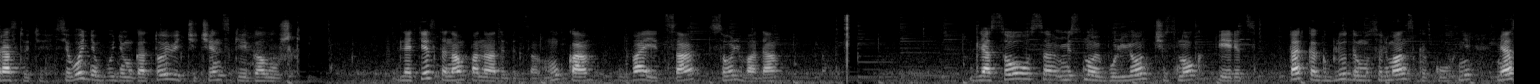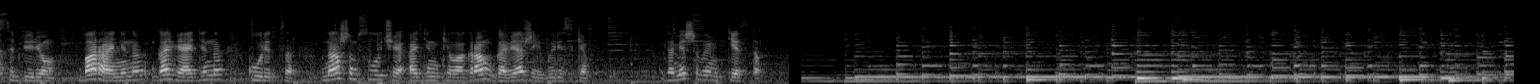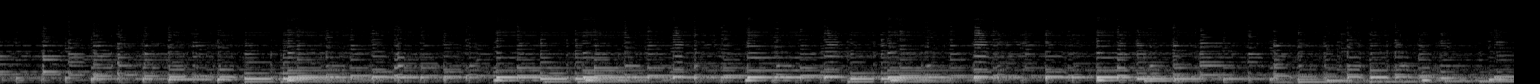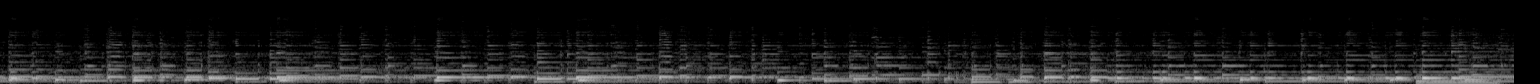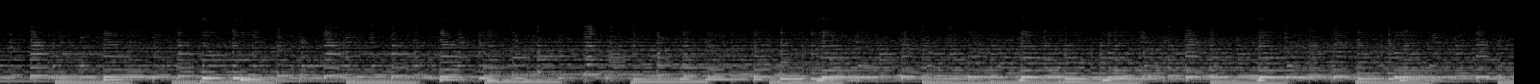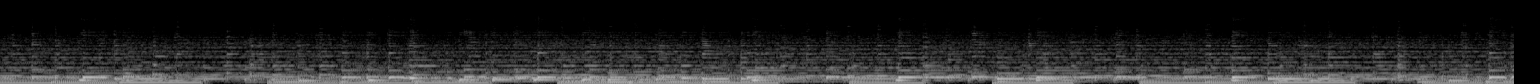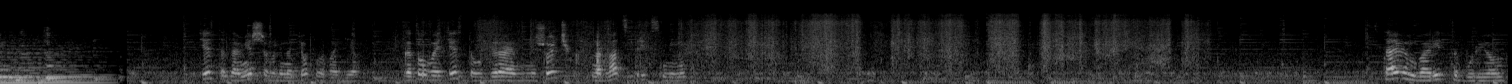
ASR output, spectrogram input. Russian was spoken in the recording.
Здравствуйте! Сегодня будем готовить чеченские галушки. Для теста нам понадобится мука, 2 яйца, соль, вода. Для соуса мясной бульон, чеснок, перец. Так как блюдо мусульманской кухни, мясо берем баранина, говядина, курица. В нашем случае 1 килограмм говяжьей вырезки. Замешиваем тесто. Замешивали на теплой воде. Готовое тесто убираем в мешочек на 20-30 минут. Ставим вариться бульон.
